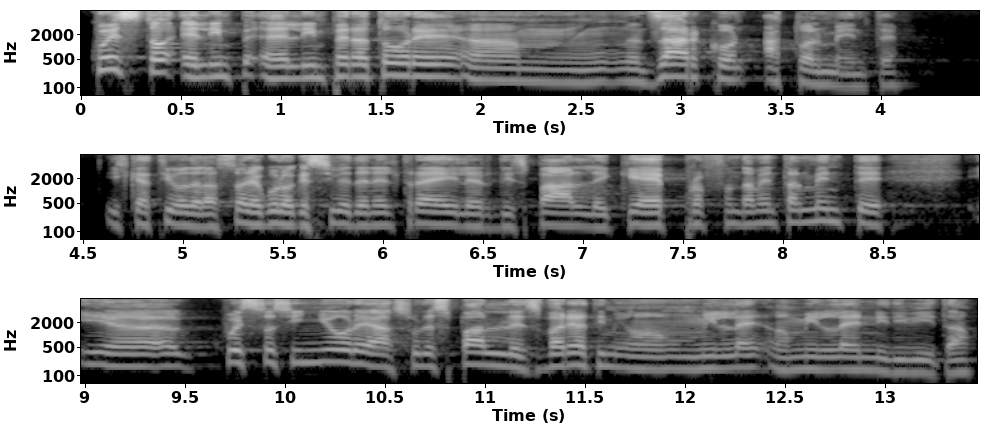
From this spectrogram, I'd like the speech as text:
questo è l'imperatore um, Zarkon attualmente, il cattivo della storia, quello che si vede nel trailer di spalle, che è fondamentalmente... Uh, questo signore ha sulle spalle svariati millenni di vita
